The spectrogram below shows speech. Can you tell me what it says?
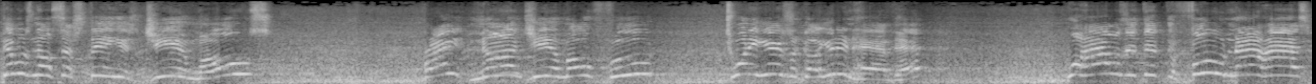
There was no such thing as GMOs, right? Non GMO food. 20 years ago, you didn't have that. Well, how is it that the food now has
